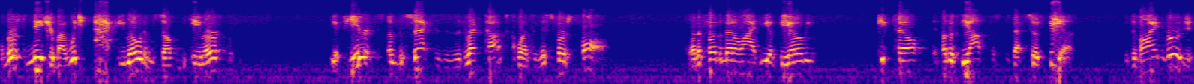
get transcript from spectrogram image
immersed in nature, by which act he lowered himself and became earthly. The appearance of the sexes is a direct consequence of this first fall. Another fundamental idea of Boehme, Gichtel, and other theosophists is that Sophia, the divine virgin,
